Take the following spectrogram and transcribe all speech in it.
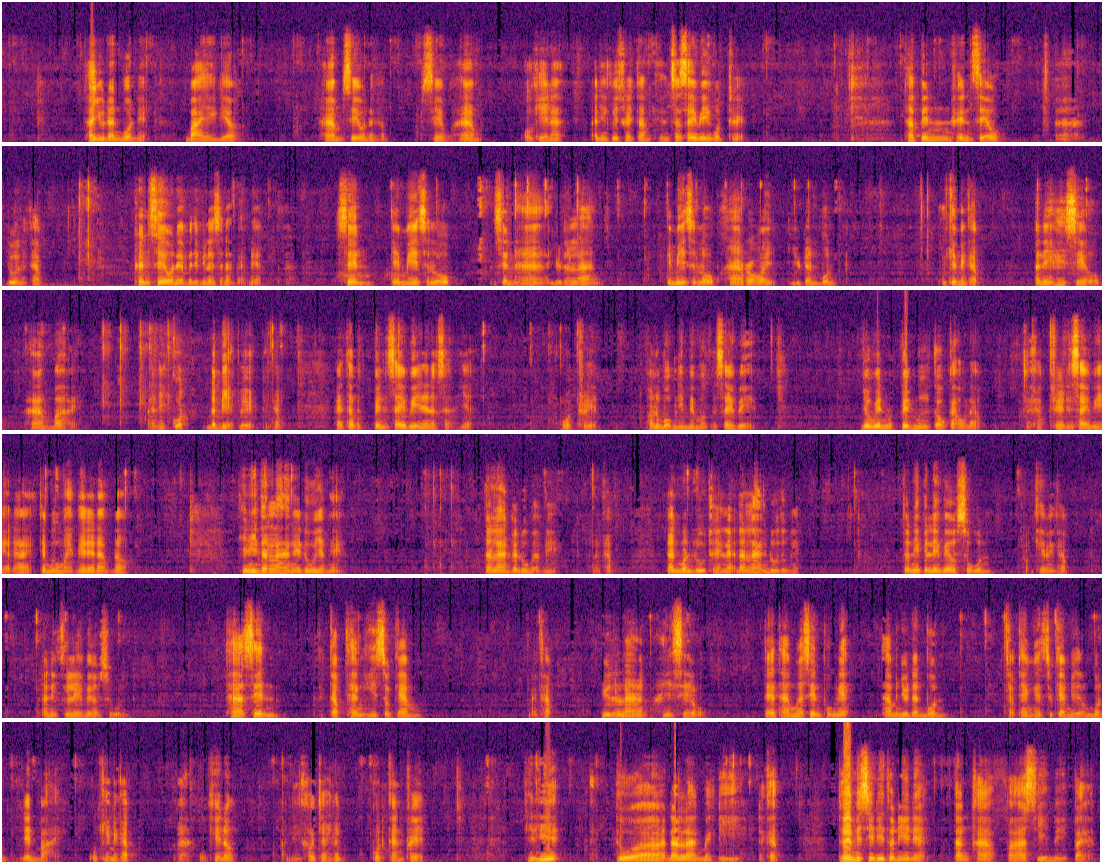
5 ถ้าอยู่ด้านบนเนี่ยบายอย่างเดียว ห้ามเซลล์นะครับ เซลล์ห้าม โอเคนะ อันนี้คือเทรดตามเทรนด์ถ้าไซด์เวงดเทรด ถ้าเป็นเทรนเซล์ดูนะครับเทรนเซล์เนี่ยมันจะเป็นลักษณะแบบเนี้ยเส้น MA slope เส้น 5 อยู่ด้านล่าง MA slope ค่าร้อยู่ด้านบน โอเคไหมครับ อันนี้ให้เซลล์ห้ามบาย อันนี้กฎระเบียบเลยนะครับแต่ถ้าเป็นไซเวย์ในลักษณะเนี้ยงดเทรดเพราะระบบนี้ไม่เหมาะกับไซเวย์ยกเว้นว่าเป็นมือเก่าๆแล้ว นะครับเทรดในไซด์เวย์ได้ แต่มือใหม่ไม่แนะนำเนาะทีนี้ด้านล่างไงดูยังไง ด้านล่างก็ดูแบบนี้นะครับ ด้านบนดูเทรนแล้วด้านล่างดูตรงนี้ ตัวนี้เป็นเลเวลศูนย์โอเคไหมครับ อันนี้คือเลเวลศูนย์ถ้าเส้นกับแท่งฮิสโตแกรมนะครับ อยู่ด้านล่างให้เซลล์ แต่ถ้าเมื่อเส้นพวกนี้ถ้ามันอยู่ด้านบน กับแท่งฮิสโตแกรมอยู่ด้านบน เน้นบ่าย อเคไหมครับอะโอเคเนาะอันนี้เข้าใจแล้วกฎการเทรด ทีนี้ตัวด้านล่าง MACD นะครับ ตัว MACD ตัวนี้เนี่ย ตั้งค่า Fast CMA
